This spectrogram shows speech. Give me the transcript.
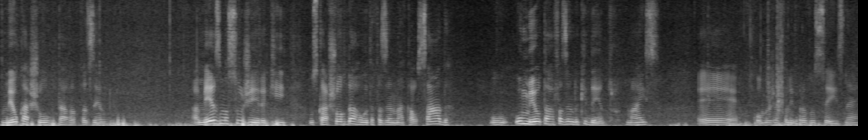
Meu cachorro estava fazendo a mesma sujeira que os cachorros da rua estão tá fazendo na calçada, o, o meu estava fazendo aqui dentro. Mas, é, como eu já falei para vocês, né?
